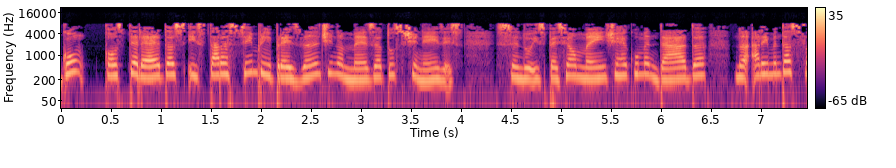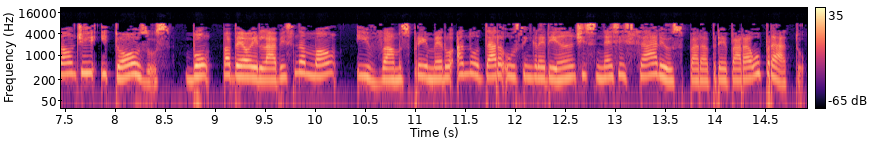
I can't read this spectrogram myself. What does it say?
com costeletas estar sempre presente na mesa dos chineses, sendo especialmente recomendada na alimentação de idosos. Bom, papel e lápis na mão e vamos primeiro anotar os ingredientes necessários para preparar o prato.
